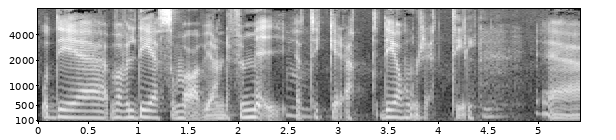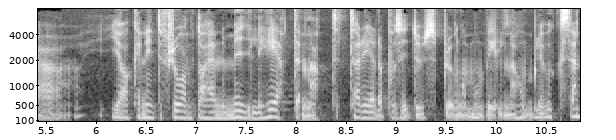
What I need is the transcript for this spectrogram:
Och det var väl det som var avgörande för mig. Jag tycker att det har hon rätt till. Eh, jag kan inte frånta henne möjligheten att ta reda på sitt ursprung om hon vill när hon blir vuxen.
